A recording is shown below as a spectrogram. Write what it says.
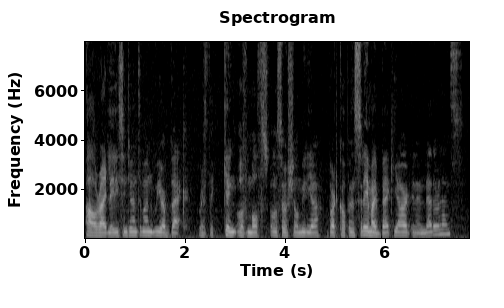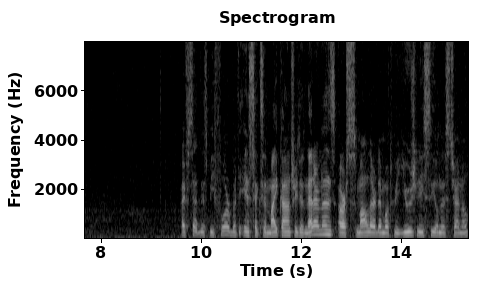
Alright, ladies and gentlemen, we are back with the king of moths on social media, Bart Coppens. Today, my backyard in the Netherlands. I've said this before, but the insects in my country, the Netherlands, are smaller than what we usually see on this channel.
